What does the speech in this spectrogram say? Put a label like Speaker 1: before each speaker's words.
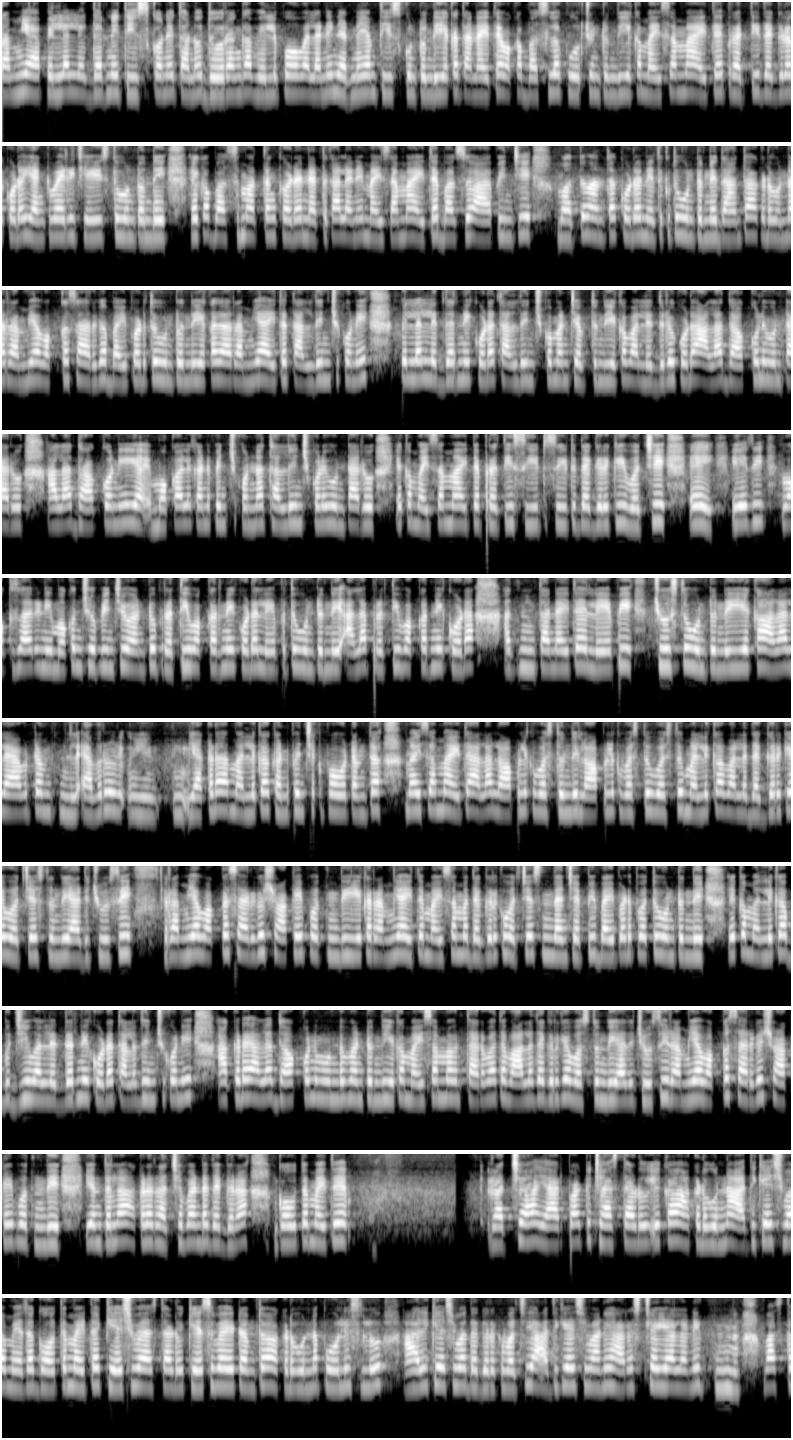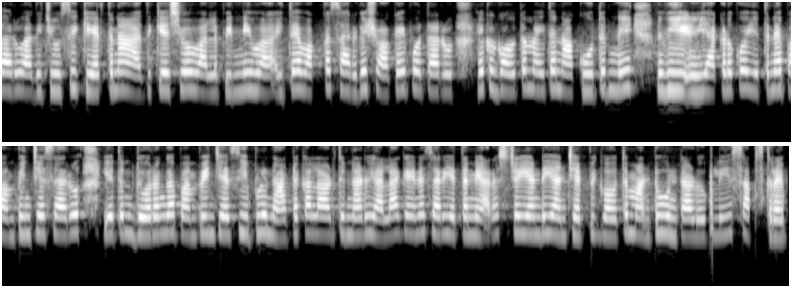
Speaker 1: రమ్య పిల్లలిద్దరినీ తీసుకొని తను దూరంగా వెళ్ళిపోవాలని నిర్ణయం తీసుకుంటుంది. ఇక తనైతే ఒక బస్సులో కూర్చుంటుంది. ఇక మైసమ్మ అయితే ప్రతి దగ్గర కూడా ఎంక్వైరీ చేయిస్తూ ఉంటుంది. ఇక బస్సు మొత్తం కూడా నెతకాలని మైసమ్మ అయితే బస్సు ఆపించి మొత్తం అంతా కూడా వెతుకుతూ ఉంటుంది. దాంతో అక్కడ ఉన్న రమ్య ఒక్కసారిగా భయపడుతూ ఉంటుంది. ఇక రమ్య అయితే తలదించుకొని పిల్లలిద్దరినీ కూడా తలదించుకోమని చెప్తుంది. ఇక వాళ్ళిద్దరూ కూడా అలా దాక్కుని ఉంటారు. అలా దాక్కొని మొఖాలు కనిపించకుండా తలదించుకొని ఉంటారు. ఇక మైసమ్మ అయితే ప్రతి సీట్ సీటు దగ్గరికి వచ్చి ఏ ఏది ఒకసారి నీ ముఖం చూపించు అంటూ ప్రతి ఒక్కరిని కూడా లేపుతూ ఉంటుంది. అలా ప్రతి ఒక్కరిని కూడా తనైతే లేపి చూస్తూ ఉంటుంది. ఇక అలా లేవటం ఎవరు ఎక్కడ మల్లిక కనిపించకపోవటంతో మైసమ్మ అయితే అలా లోపలికి వస్తుంది. లోపలికి వస్తూ వస్తూ మల్లిక వాళ్ళ దగ్గరికే వచ్చేస్తుంది. అది చూసి రమ్య ఒక్కసారిగా షాక్ అయిపోతుంది. ఇక రమ్య అయితే మైసమ్మ దగ్గరకు వచ్చేసిందని చెప్పి భయపడిపోతూ ఉంటుంది. ఇక మల్లిక బుజ్జి వాళ్ళిద్దరినీ కూడా తలదించుకొని అక్కడే అలా దాక్కుని ఉండమంటుంది. ఇక మైసమ్మ తర్వాత వాళ్ళ దగ్గరికే వస్తుంది. అది చూసి రమ్య ఒక్కసారిగా షాక్ అయిపోతుంది. ఇంతలో అక్కడ రచ్చబండ దగ్గర గౌతమ్ అయితే రచ్చ ఏర్పాటు చేస్తాడు. ఇక అక్కడ ఉన్న ఆదికేశవ మీద గౌతమ్ అయితే కేసు వేస్తాడు. కేసు వేయటంతో అక్కడ ఉన్న పోలీసులు ఆదికేశవ దగ్గరకు వచ్చి ఆదికేశవని అరెస్ట్ చేయాలని వస్తారు. అది చూసి కీర్తన ఆదికేశవ వాళ్ళ పిన్ని అయితే ఒక్కసారిగా షాక్ అయిపోతారు. ఇక గౌతమ్ అయితే నా కూతుర్ని ఎక్కడికో ఇతనే పంపించేశారు. ఇతను దూరంగా పంపించేసి ఇప్పుడు నాటకాలు ఆడుతున్నాడు. ఎలాగైనా సరే ఇతన్ని అరెస్ట్ చేయండి అని చెప్పి గౌతమ్ అంటూ ఉంటాడు. Please subscribe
